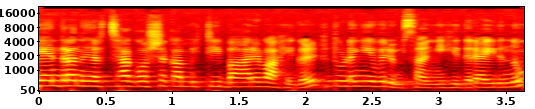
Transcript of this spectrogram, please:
കേന്ദ്ര നേർച്ചാഘോഷ കമ്മിറ്റി ഭാരവാഹികൾ തുടങ്ങിയവരും സന്നിഹിതരായിരുന്നു.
